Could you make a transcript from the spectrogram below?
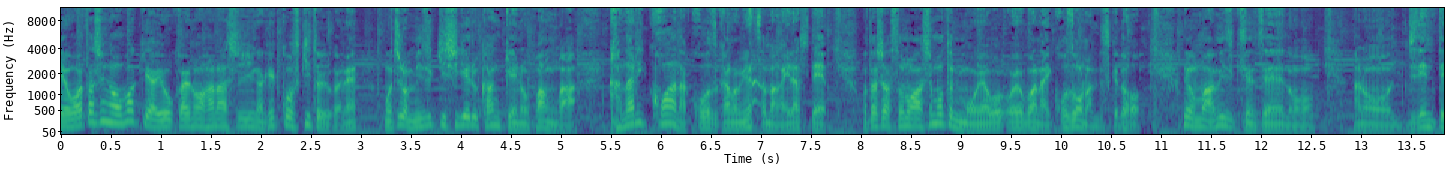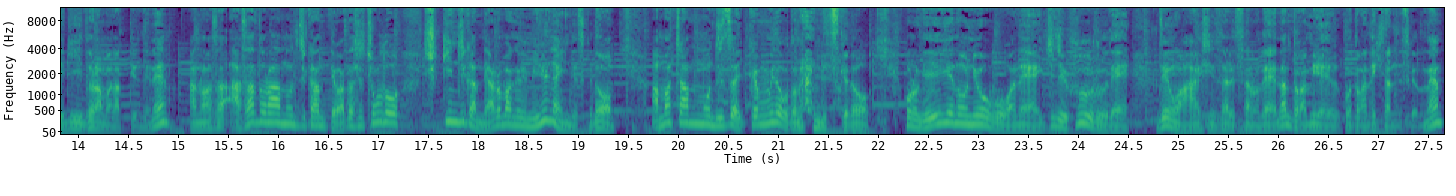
で、私がお化けや妖怪の話が結構好きというかね、もちろん水木しげる関係のファンは、かなりコアな構図家の皆様がいらして、私はその足元にも及ばない小僧なんですけど、でもまあ水木先生の、あの、自伝的ドラマだっていうんでね、あの朝、朝ドラの時間って私ちょうど出勤時間であの番組見れないんですけど、アマちゃんも実は一回も見たことないんですけど、このゲゲゲの女房はね、一時 Hulu で全話配信されてたので、なんとか見れることができたんですけどね。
